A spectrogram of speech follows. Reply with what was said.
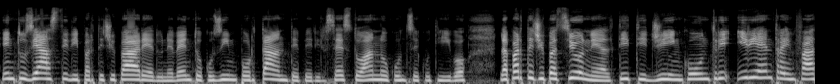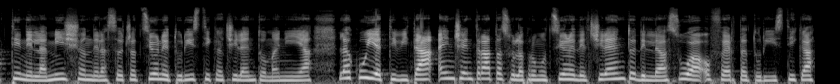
entusiasti di partecipare ad un evento così importante per il sesto anno consecutivo. La partecipazione al TTG Incontri rientra infatti nella mission dell'Associazione Turistica Cilentomania, la cui attività è incentrata sulla promozione del Cilento e della sua offerta turistica,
